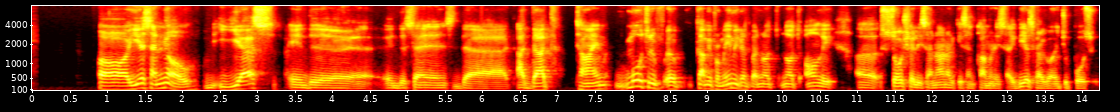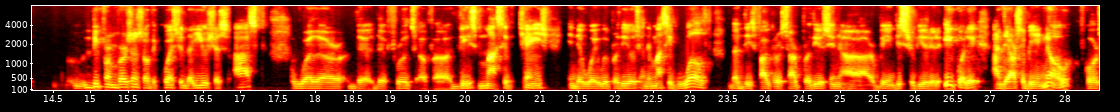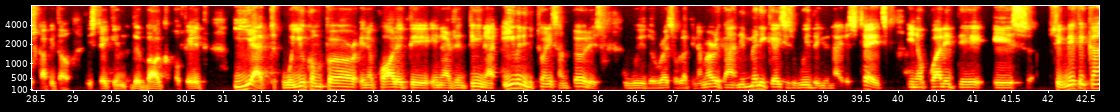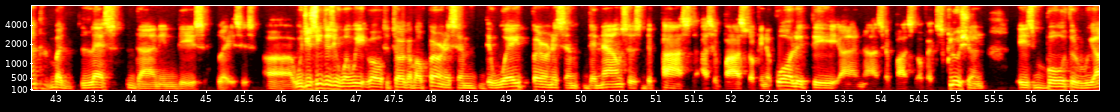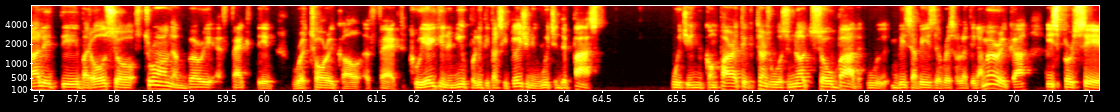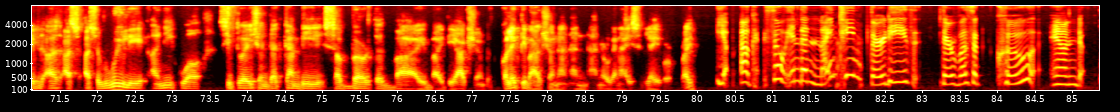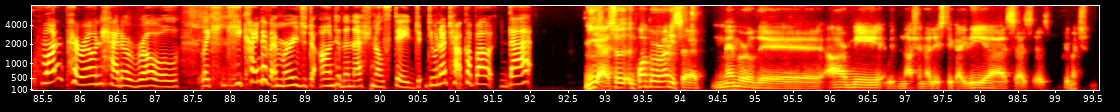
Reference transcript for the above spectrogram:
Uh, yes and no. Yes, in the in the sense that at that time, mostly uh, coming from immigrants, but not not only uh, socialist and anarchist and communist ideas are going to pose different versions of the question that you just asked, whether the, the fruits of uh, this massive change in the way we produce and the massive wealth that these factories are producing are being distributed equally, and the answer being no. Of course, capital is taking the bulk of it. Yet, when you compare inequality in Argentina, even in the 20s and 30s, with the rest of Latin America, and in many cases with the United States, inequality is significant, but less than in these places. Uh, which is interesting when we go to talk about Peronism, the way Peronism denounces the past as a past of inequality and as a past of exclusion is both a reality but also strong and very effective rhetorical effect, creating a new political situation in which the past which in comparative terms was not so bad vis-a-vis the rest of Latin America, is perceived as, as, as, a really unequal situation that can be subverted by, by the action, collective action and, and, and organized labor, right? Yep. Okay. So in the 1930s, there was a coup and Juan Perón had a role, like he, he kind of emerged onto the national stage. Do you want to talk about that? Yeah, so Juan Perón is a member of the army with nationalistic ideas, as, as pretty much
